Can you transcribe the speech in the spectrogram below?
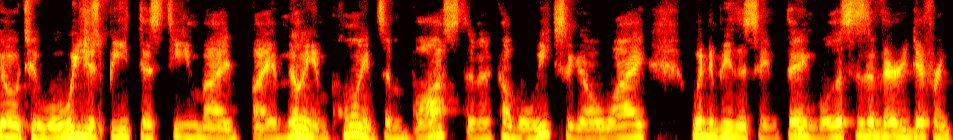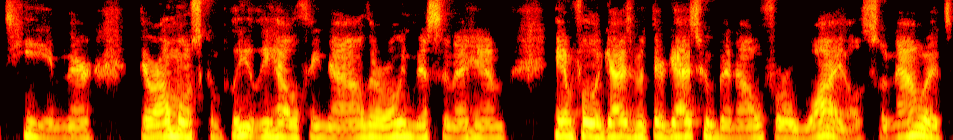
go to well, we just beat this team by by a million points in Boston a couple weeks ago. Why wouldn't it be the same thing? Well, this is a very different team. They're they're almost completely healthy now. They're only missing a ham, handful of guys, but they're guys who've been out for a while. So now it's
